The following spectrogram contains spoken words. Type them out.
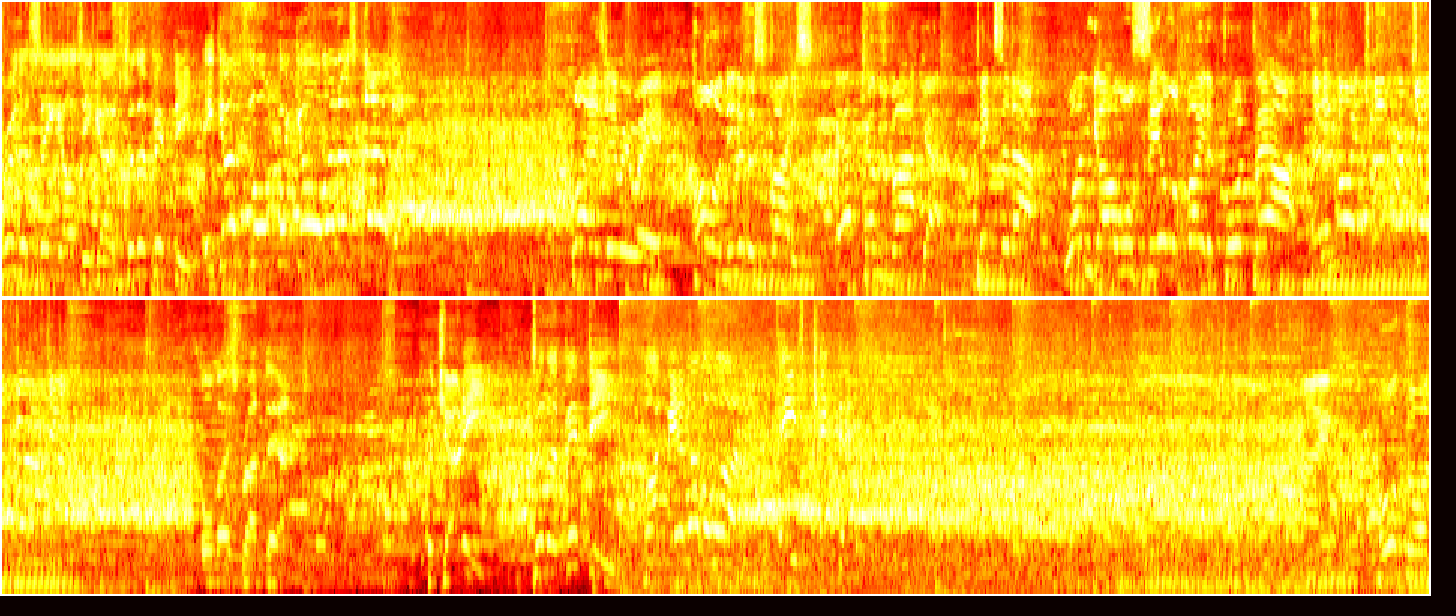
Through the Seagulls he goes to the 50. He goes long for goal and has nailed it. Players everywhere. Holland into the space. Out comes Barker it up. One goal will seal the fate of Port Power, and it might come from John Barker. Almost run down. Picioane to the 50. Might be another one. He's kicked it. Hawthorn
